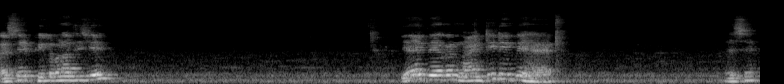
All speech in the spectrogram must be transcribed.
ऐसे फ़ील्ड बना दीजिए। यही पे अगर 90 डिग्री पे है, ऐसे।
